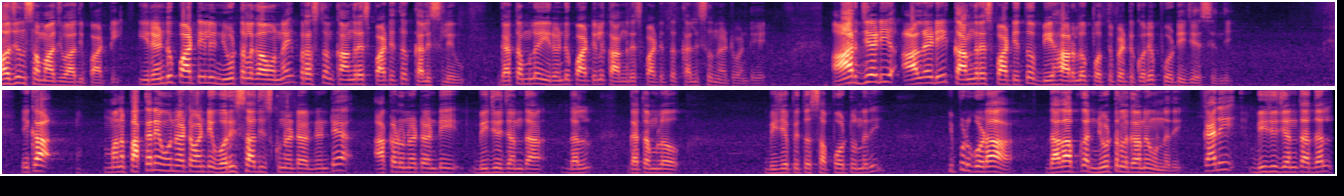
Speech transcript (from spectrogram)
బహుజన్ సమాజ్వాదీ పార్టీ. ఈ రెండు పార్టీలు న్యూట్రల్గా ఉన్నాయి. ప్రస్తుతం కాంగ్రెస్ పార్టీతో కలిసి లేవు. గతంలో ఈ రెండు పార్టీలు కాంగ్రెస్ పార్టీతో కలిసి ఉన్నటువంటివి. ఆర్జేడీ ఆల్రెడీ కాంగ్రెస్ పార్టీతో బీహార్లో పొత్తు పెట్టుకొని పోటీ చేసింది. ఇక మన పక్కనే ఉన్నటువంటి ఒరిస్సా తీసుకున్నటువంటి అక్కడ ఉన్నటువంటి బీజూ జనతా దళ్ గతంలో బీజేపీతో సపోర్ట్ ఉన్నది. ఇప్పుడు కూడా దాదాపుగా న్యూట్రల్గానే ఉన్నది. కానీ బీజూ జనతా దళ్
